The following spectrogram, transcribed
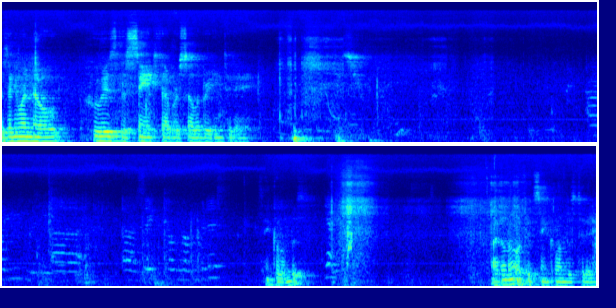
Does anyone know who is the saint that we're celebrating today? Yes. St. Columbus? I don't know if it's St. Columbus today.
